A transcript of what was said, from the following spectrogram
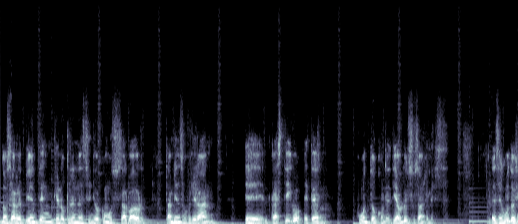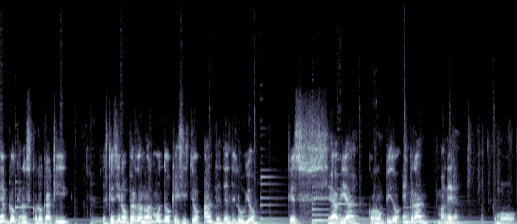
no se arrepienten, que no creen en el Señor como su Salvador, también sufrirán el castigo eterno, junto con el diablo y sus ángeles. El segundo ejemplo que nos coloca aquí es que si no perdonó al mundo que existió antes del diluvio, que se había corrompido en gran manera, como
